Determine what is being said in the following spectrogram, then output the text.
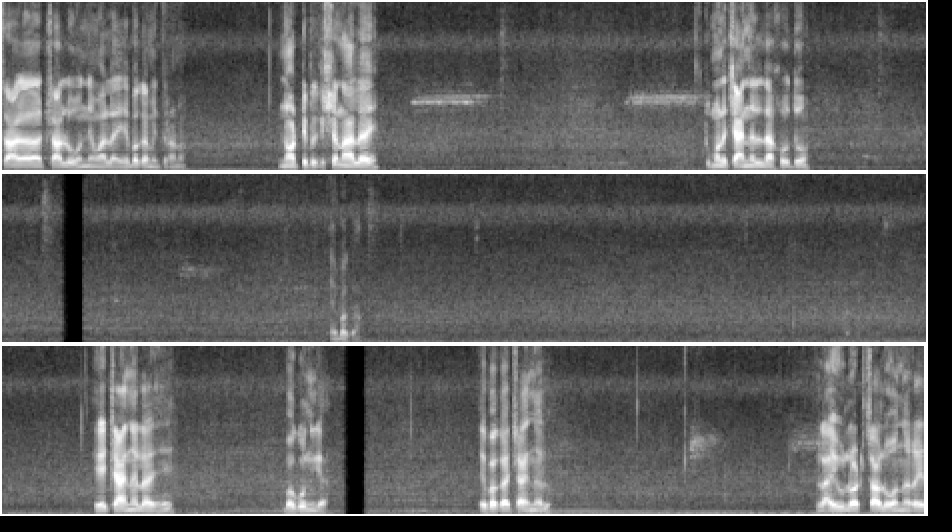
चा चालू होणेवाला आहे. हे बघा मित्रांनो. नोटिफिकेशन आलं आहे तुम्हाला चॅनल दाखवतो. हे बघा. हे चॅनल आहे. बघून घ्या. हे बघा चॅनल लाईव्ह लॉट चालू होणार आहे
